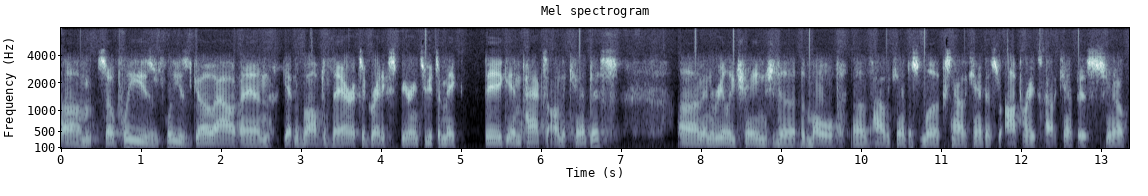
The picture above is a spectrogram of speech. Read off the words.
Um, so please, please go out and get involved there. It's a great experience. You get to make big impacts on the campus um, and really change the, the mold of how the campus looks and how the campus operates how the campus, you know,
